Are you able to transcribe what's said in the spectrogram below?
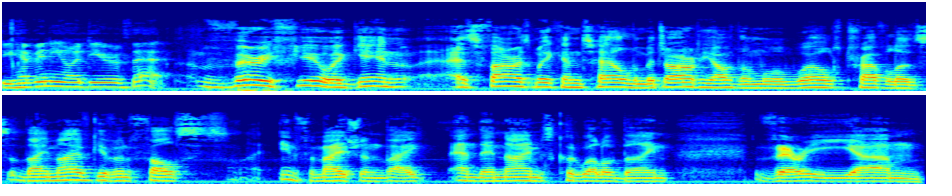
Do you have any idea of that? Very few. Again, as far as we can tell, the majority of them were world travellers. They may have given false information. They and their names could well have been very um,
